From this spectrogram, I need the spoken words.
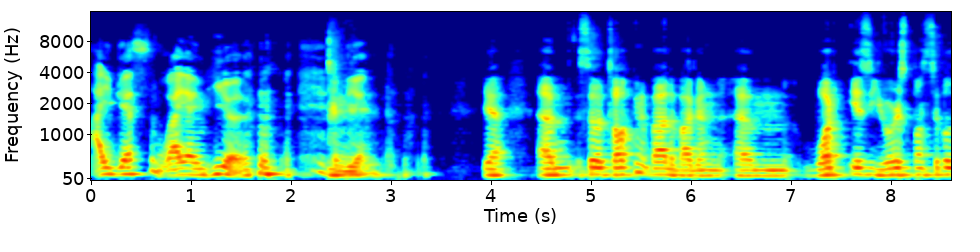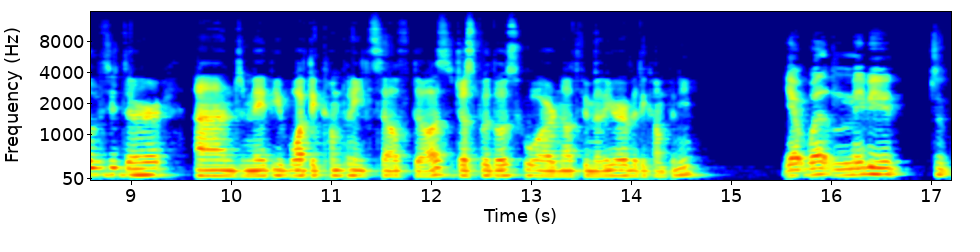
I guess, why I'm here in the end. yeah. Um, so talking about Le Wagon, um, what is your responsibility there? And maybe what the company itself does, just for those who are not familiar with the company? Yeah, well, maybe to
